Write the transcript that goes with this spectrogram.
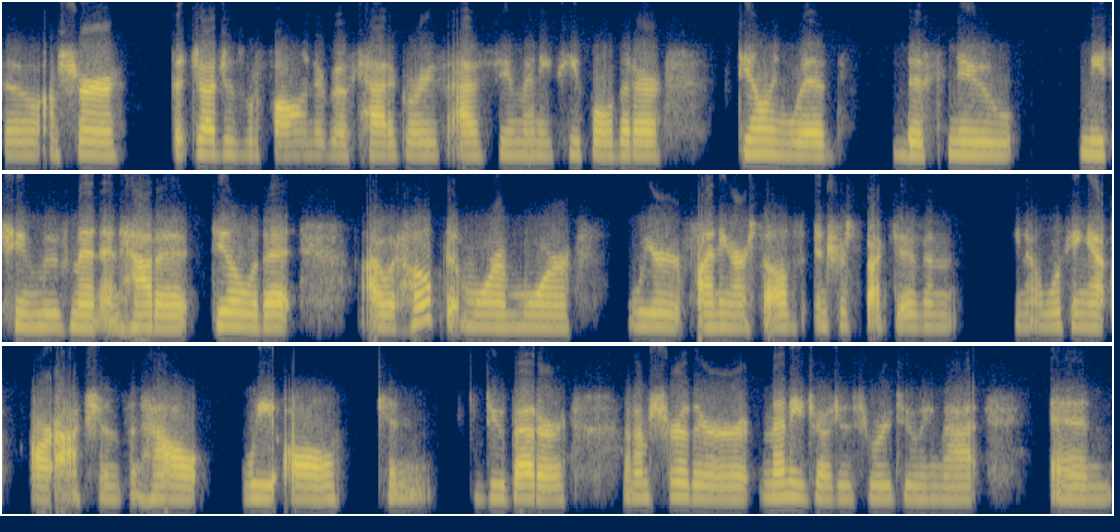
So I'm sure that judges would fall under both categories, as do many people that are dealing with this new Me Too movement and how to deal with it. I would hope that more and more we're finding ourselves introspective and, you know, looking at our actions and how we all can do better. And I'm sure there are many judges who are doing that. And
